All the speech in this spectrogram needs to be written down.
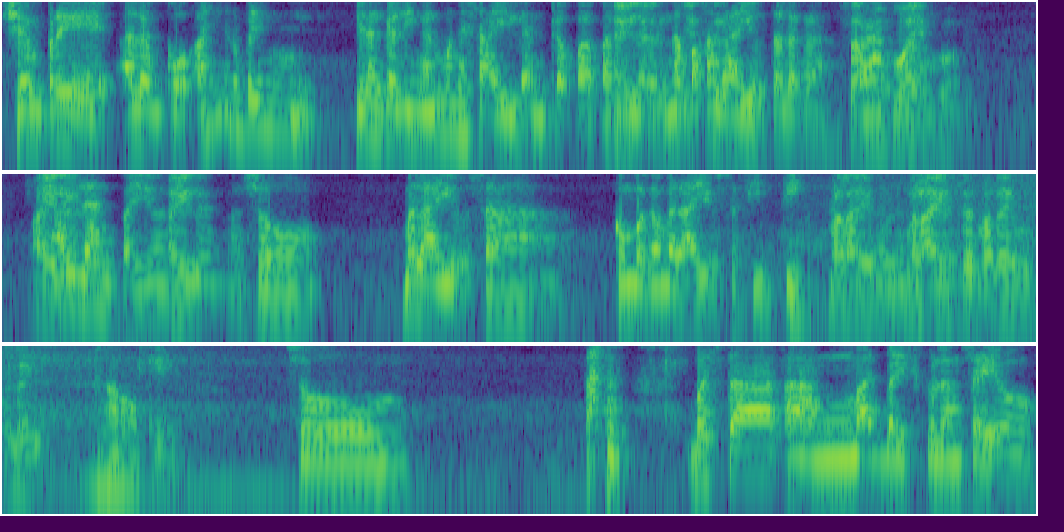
syempre, alam ko, ay, ano ba yung pinanggalingan mo? Nasa island ka pa? Parang Island, ganun. napakalayo talaga. Sa Far Mabuhay from- po. Island. Island. pa yun. Island. So, malayo sa, kumbaga malayo sa city. Malayo po. Malayo sir, malayo po talaga. Ah, okay. So, basta ang ma-advise ko lang sa'yo,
